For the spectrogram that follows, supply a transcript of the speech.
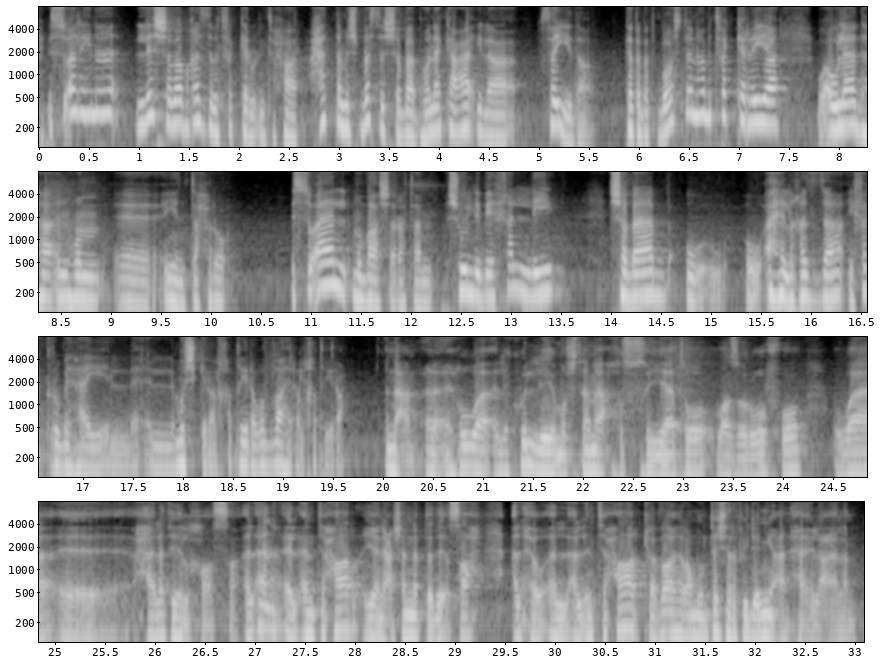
السؤال هنا ليش شباب غزة بتفكر بالانتحار؟ حتى مش بس الشباب هناك عائلة سيدة كتبت بوست إنها بتفكر هي وأولادها إنهم آه، ينتحروا. السؤال مباشرة شو اللي بيخلي شباب وأهل غزة يفكروا بهاي المشكلة الخطيرة والظاهرة الخطيرة. نعم آه، هو لكل مجتمع خصوصياته وظروفه وحالته الخاصة. الآن. الانتحار يعني عشان نبتدئ صح؟ الانتحار كظاهرة منتشرة في جميع أنحاء العالم.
